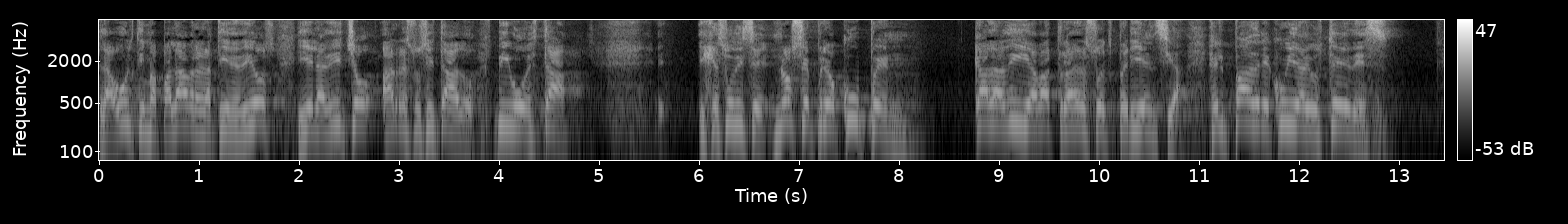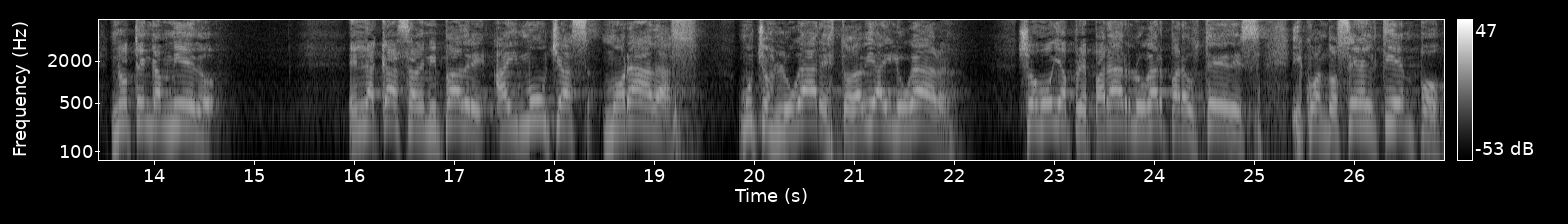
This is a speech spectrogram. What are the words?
la última palabra la tiene Dios y Él ha dicho, ha resucitado, vivo está. Y Jesús dice, no se preocupen, cada día va a traer su experiencia, el Padre cuida de ustedes. No tengan miedo. En la casa de mi padre hay muchas moradas, muchos lugares, todavía hay lugar. Yo voy a preparar lugar para ustedes y cuando sea el tiempo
